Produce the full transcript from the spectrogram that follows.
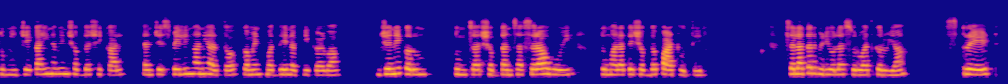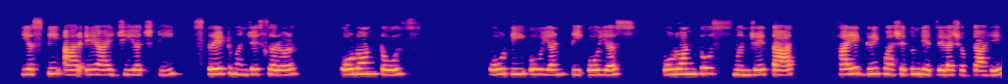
तुम्ही जे काही नवीन शब्द शिकाल त्यांचे स्पेलिंग आणि अर्थ कमेंटमध्ये नक्की कळवा. जेणेकरून तुमचा शब्दांचा सराव होईल, तुम्हाला ते शब्द पाठ होतील. चला तर व्हिडिओला सुरुवात करूया. Straight S T R A I G H T straight म्हणजे सरळ. Odontos O D O N T O S odontos म्हणजे दात हा एक ग्रीक भाषेतून घेतलेला शब्द आहे.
